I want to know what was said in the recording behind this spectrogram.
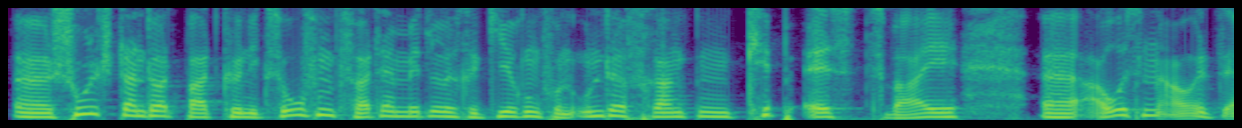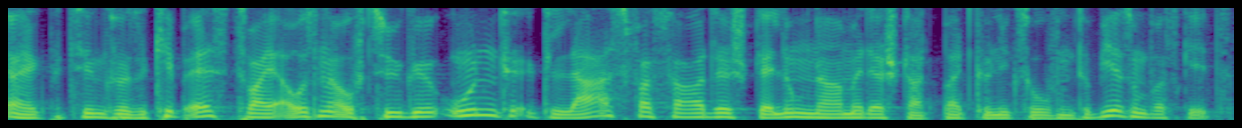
Äh, Schulstandort Bad Königshofen, Fördermittel, Regierung von Unterfranken, KIP S2, äh, Außen, äh, beziehungsweise KIP S, zwei Außenaufzüge und Glasfassade, Stellungnahme der Stadt Bad Königshofen. Tobias, um was geht's?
